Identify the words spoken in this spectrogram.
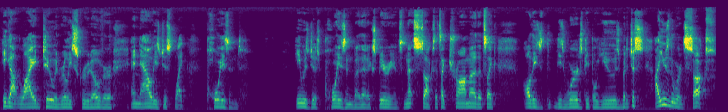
he got lied to and really screwed over and now he's just like poisoned. He was just poisoned by that experience and that sucks. That's like trauma that's like all these these words people use but it just i use the word sucks.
